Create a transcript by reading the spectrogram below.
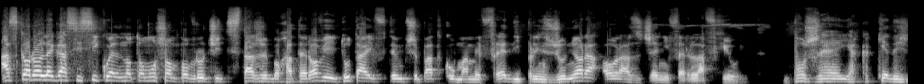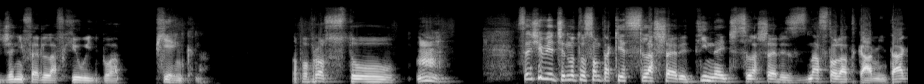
A skoro Legacy Sequel, no to muszą powrócić starzy bohaterowie i tutaj w tym przypadku mamy Freddie Prince Jr. oraz Jennifer Love Hewitt. Boże, jaka kiedyś Jennifer Love Hewitt była piękna. No po prostu... Mm. W sensie wiecie, no to są takie slashery, teenage slashery z nastolatkami, tak?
